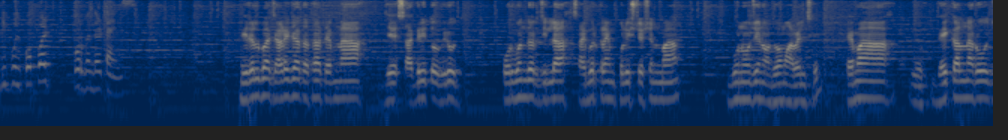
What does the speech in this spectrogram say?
નિપુલ પોપટ, પોરબંદર ટાઈમ્સ. હિરલભા જાડેજા તથા તેમના જે સાગરીતો વિરુદ્ધ પોરબંદર જિલ્લા સાયબર ક્રાઇમ પોલીસ સ્ટેશનમાં ગુનો જે નોંધવામાં આવેલ છે, તેમાં ગઈકાલના રોજ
